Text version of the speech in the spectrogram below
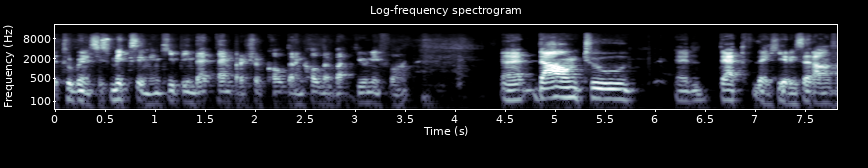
The turbulence is mixing and keeping that temperature colder and colder, but uniform. Uh, down to uh, depth here is around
